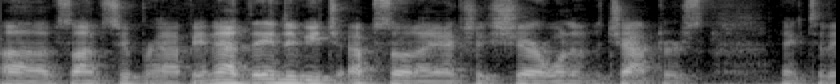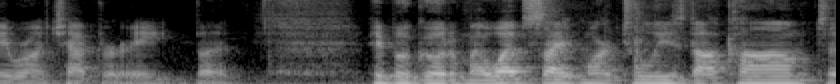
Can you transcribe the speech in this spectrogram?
Uh, so I'm super happy. And at the end of each episode, I actually share one of the chapters. I think today we're on chapter eight, but people go to my website marktullius.com to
